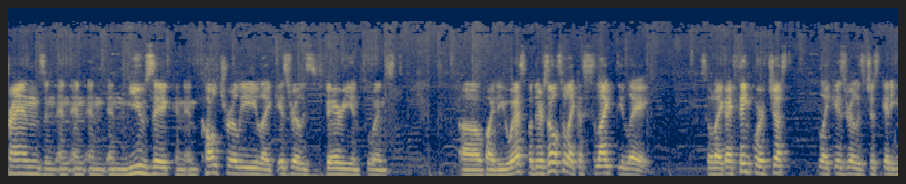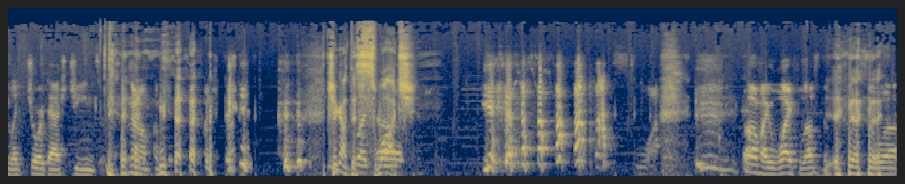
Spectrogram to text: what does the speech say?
trends and and, and, and, and music and, and culturally like israel is very influenced uh, by the us but there's also like a slight delay so like i think we're just like israel is just getting like jordache jeans no i'm, I'm. Check out this but, uh, swatch. yeah Swatch. oh my wife loves them so, uh,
